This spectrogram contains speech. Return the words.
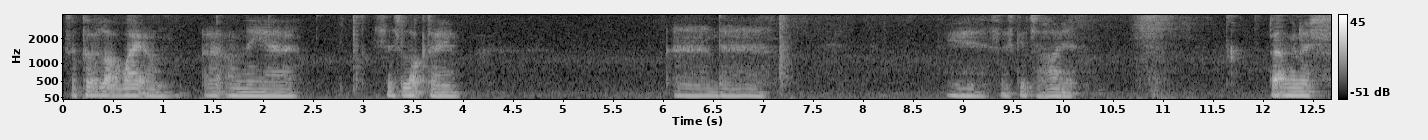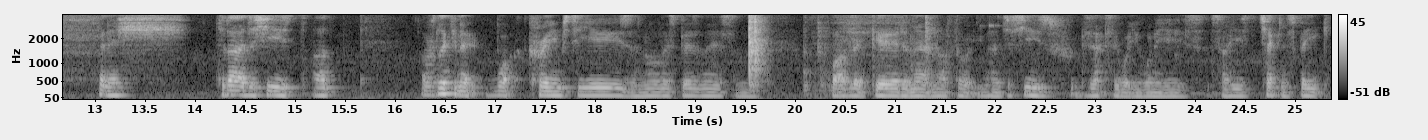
So I put a lot of weight on uh, on the uh, since lockdown, and uh, yeah, so it's good to hide it. But I'm gonna finish today I just used I, I was looking at what creams to use and all this business and what would good and that and I thought you know just use exactly what you want to use. So I used the Czech and Speake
